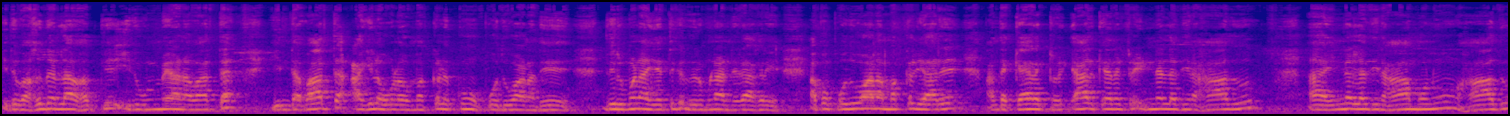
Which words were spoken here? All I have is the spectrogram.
இது வகுதல்லா ஹக்கு இது உண்மையான வார்த்தை. இந்த வார்த்தை அகில உலக மக்களுக்கும் பொதுவானது. விரும்பினா ஏற்றுக்க விரும்பினா நிராகரி. அப்போ பொதுவான மக்கள் யார்? அந்த கேரக்டர் யார் கேரக்டர் இன்னல்லதீன ஹாது ஆஹ், ஆமனு ஹாது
